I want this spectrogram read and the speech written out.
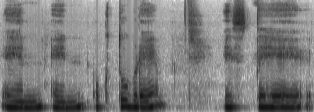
en, en octubre. Este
